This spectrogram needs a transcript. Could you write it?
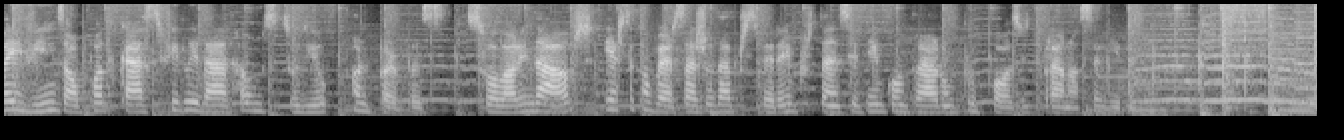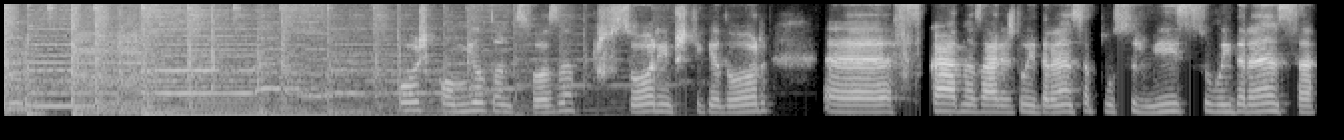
Bem-vindos ao podcast Fidelidade Home Studio On Purpose. Sou a Laurinda Alves e esta conversa ajuda a perceber a importância de encontrar um propósito para a nossa vida. Hoje com Milton de Souza, professor, investigador, uh, focado nas áreas de liderança pelo serviço, liderança,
